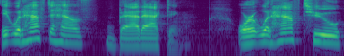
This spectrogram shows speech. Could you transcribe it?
it would have to have bad acting or it would have to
